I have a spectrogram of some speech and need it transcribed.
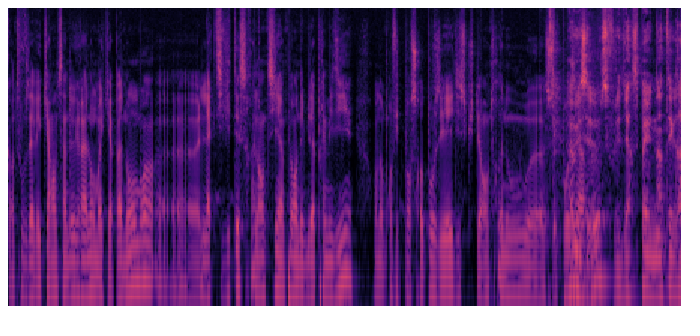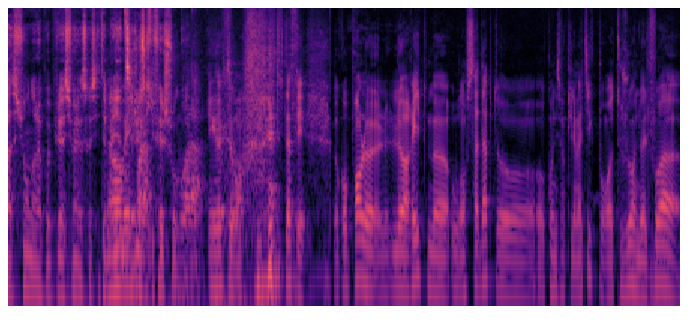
quand vous avez 45 degrés à l'ombre et qu'il n'y a pas d'ombre, l'activité se ralentit un peu en début d'après-midi. On en profite pour se reposer, discuter entre nous, se poser ah oui, un peu. Vous voulez dire, c'est pas une intégration dans la population et la société malienne, c'est juste qu'il fait chaud. Voilà, exactement, tout à fait. Donc on prend le, rythme où on s'adapte aux, conditions climatiques pour toujours une nouvelle fois.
